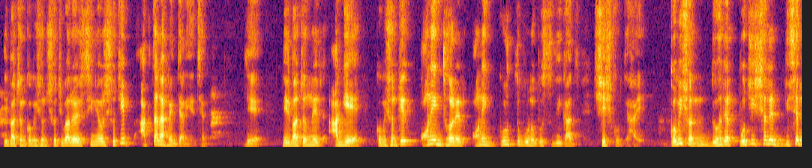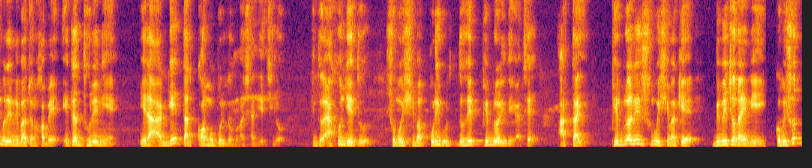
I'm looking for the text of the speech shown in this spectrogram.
নির্বাচন কমিশন সচিবালয়ের সিনিয়র সচিব আক্তার আহমেদ জানিয়েছেন যে নির্বাচনের আগে কমিশনকে অনেক ধরনের অনেক গুরুত্বপূর্ণ প্রস্তুতি কাজ শেষ করতে হয়। কমিশন দু হাজার পঁচিশ সালের ডিসেম্বরে নির্বাচন হবে এটা ধরে নিয়ে এর আগে তার কর্মপরিকল্পনা সাজিয়েছিল। কিন্তু এখন যেহেতু সময়সীমা পরিবর্তিত হয়ে ফেব্রুয়ারিতে গেছে, আর তাই ফেব্রুয়ারির সময়সীমাকে বিবেচনায় নিয়েই কমিশন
